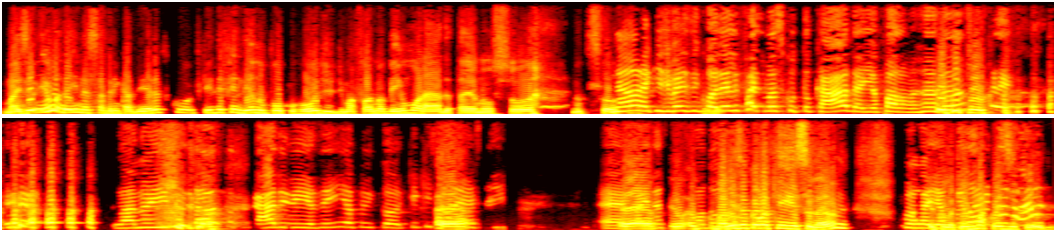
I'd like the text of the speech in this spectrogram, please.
Mas eu, eu andei nessa brincadeira, fico, fiquei defendendo um pouco o Rode de uma forma bem humorada, tá? Eu não sou. Não, sou... não é que de vez em quando ele faz umas cutucadas e eu falo, aham, lá no início ele dá umas cutucadas em mim, assim, eu fico, o que que isso é, é essa aí? É, é, mas, assim, eu, quando... Uma vez eu coloquei isso, não? Foi, eu, eu coloquei alguma coisa de trade.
